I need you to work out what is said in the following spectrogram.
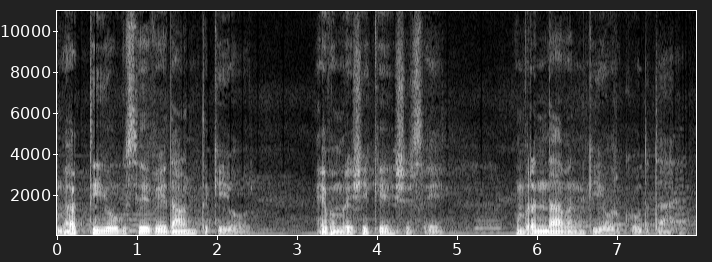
भक्ति योग से वेदांत की ओर। एवं ऋषिकेश से वृंदावन की ओर कूदता है।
